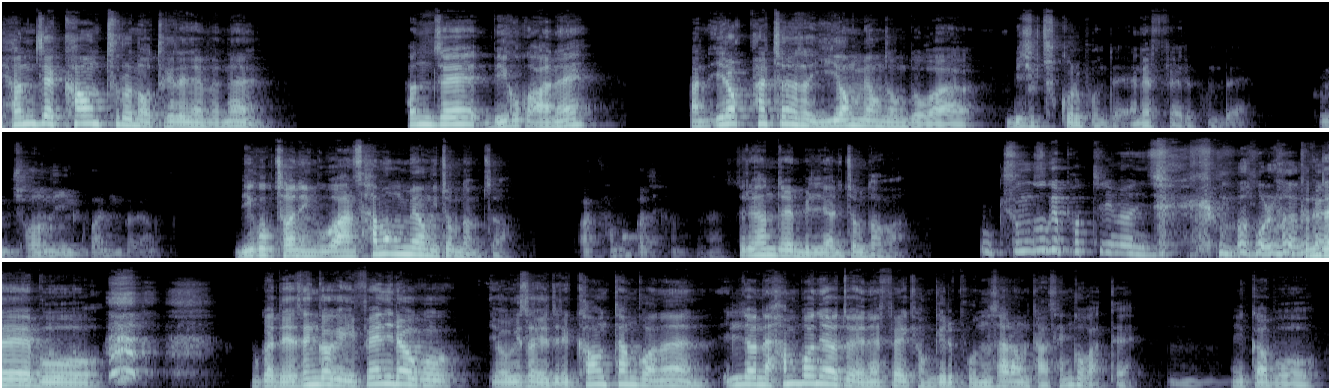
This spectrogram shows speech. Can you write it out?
현재 카운트로는 어떻게 되냐면은 현재 미국 안에 한 1억 8천에서 2억 명 정도가 미식 축구를 본대. NFL을 본대. 그럼 전 인구 아닌가요? 미국 전 인구가 한 3억 명이 좀 넘죠. 아, 3억까지 가나? 300 million이 좀 넘어. 중국에 퍼뜨리면 이제 금방 올라가는 근데 뭐 그러니까 내 생각에 이 팬이라고 여기서 애들이 카운트한 거는 1년에 한 번이라도 NFL 경기를 보는 사람을 다센 것 같아. 음. 그러니까 뭐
